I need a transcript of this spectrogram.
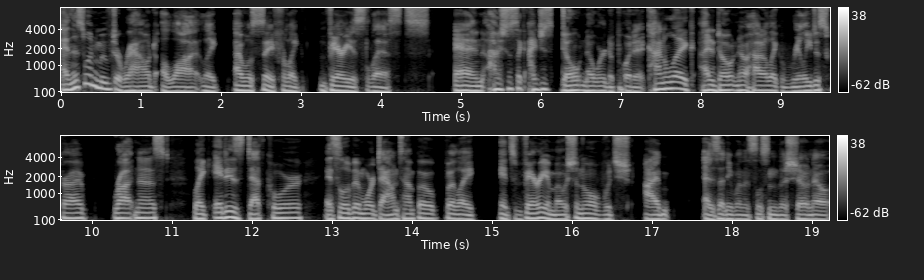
and this one moved around a lot. Like I will say for like various lists, and I was just like, I just don't know where to put it. Kind of like I don't know how to like really describe Rot Nest. Like it is deathcore. It's a little bit more down tempo, but like it's very emotional, which I'm, as anyone that's listening to the show know,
